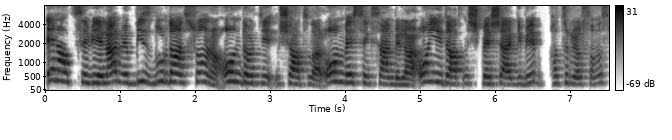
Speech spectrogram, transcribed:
en alt seviyeler ve biz buradan sonra 14.76'lar, 15.81'ler, 17.65'ler gibi hatırlıyorsanız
